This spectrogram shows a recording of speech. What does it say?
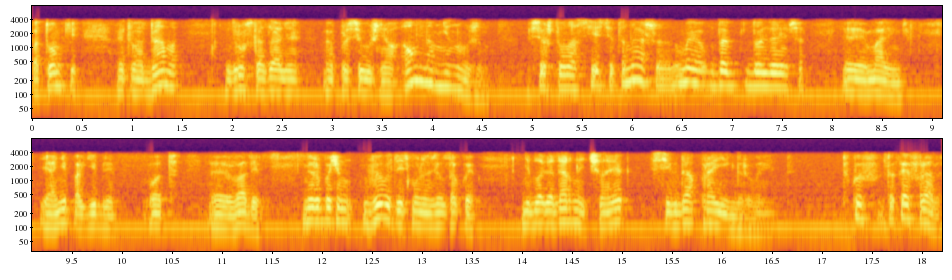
потомки этого Адама вдруг сказали э, про Всевышнего, а он нам не нужен. Все, что у нас есть, это наше, мы удовлетворимся э, маленьким. И они погибли от э, воды. Между прочим, вывод здесь можно сделать такой. Неблагодарный человек всегда проигрывает. Такой, такая фраза.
